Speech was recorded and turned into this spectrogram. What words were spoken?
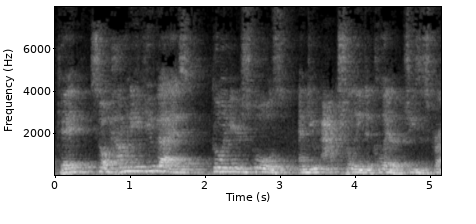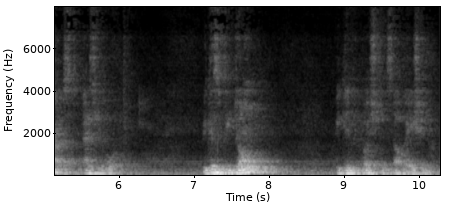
Okay? So, how many of you guys go into your schools and you actually declare Jesus Christ as your Lord? Because if you don't, begin to question salvation.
